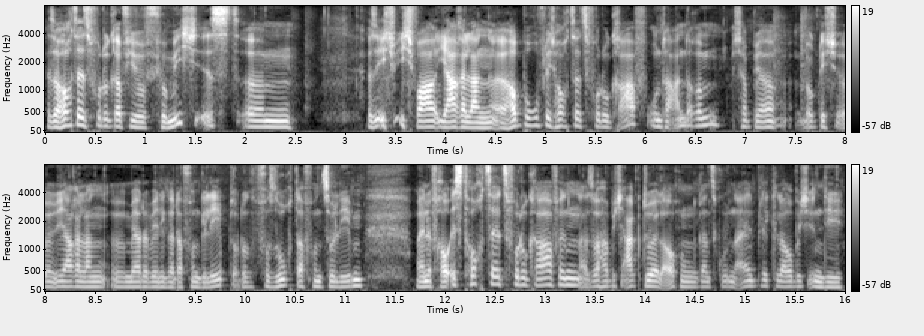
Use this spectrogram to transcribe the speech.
also Hochzeitsfotografie für mich ist, ähm, also ich, ich war jahrelang äh, hauptberuflich Hochzeitsfotograf unter anderem. Ich habe ja wirklich äh, jahrelang äh, mehr oder weniger davon gelebt oder versucht davon zu leben. Meine Frau ist Hochzeitsfotografin, also habe ich aktuell auch einen ganz guten Einblick, glaube ich, in die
